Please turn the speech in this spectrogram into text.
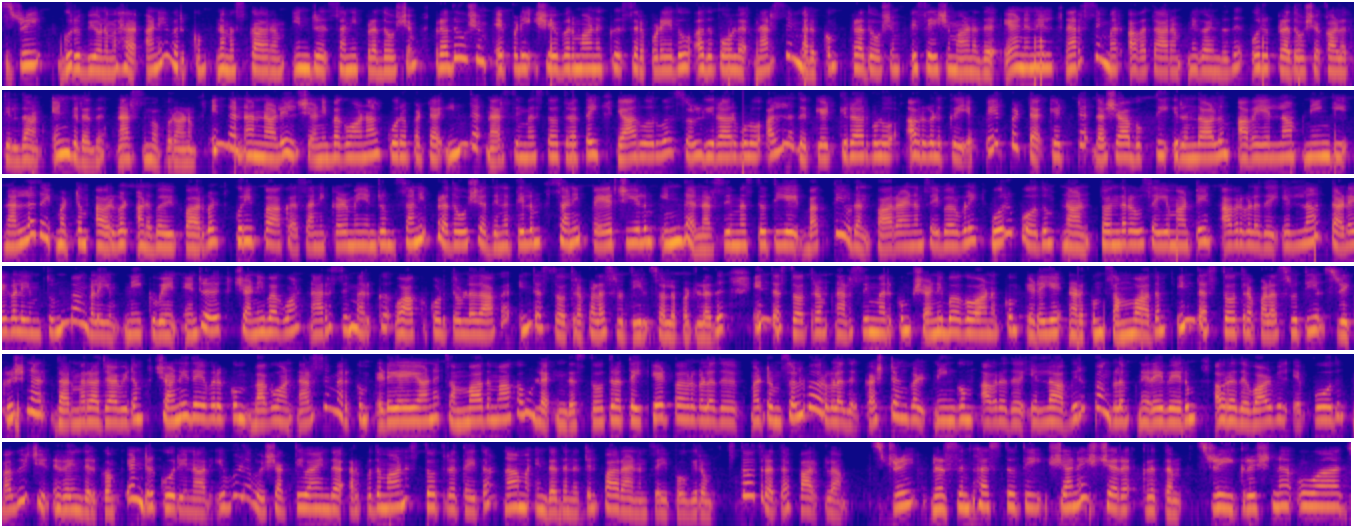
ஸ்ரீ குருபியோ நமக. அனைவருக்கும் நமஸ்காரம். இன்று சனி பிரதோஷம். பிரதோஷம் எப்படி சிவபெருமானுக்கு சிறப்புடையதோ அதுபோல நரசிம்மருக்கும் பிரதோஷம் விசேஷமானது. ஏனெனில் நரசிம்மர் அவதாரம் நிகழ்ந்தது ஒரு பிரதோஷ காலத்தில்தான் என்கிறது நரசிம்ம புராணம். இந்த நன்னாளில் சனி பகவானால் கூறப்பட்ட இந்த நரசிம்ம ஸ்தோத்திரத்தை யார் ஒருவர் சொல்கிறார்களோ அல்லது கேட்கிறார்களோ அவர்களுக்கு எப்பேற்பட்ட கெட்ட தசாபுக்தி இருந்தாலும் அவையெல்லாம் நீங்கி நல்லதை மட்டும் அவர்கள் அனுபவிப்பார்கள். குறிப்பாக குறிப்பாக சனிக்கிழமையன்றும் சனி பிரதோஷ தினத்திலும் சனி பெயர்ச்சியிலும் இந்த நரசிம்ம ஸ்துதியை பக்தியுடன் பாராயணம் செய்பவர்களை ஒருபோதும் நான் தொந்தரவு செய்ய மாட்டேன். அவர்களது எல்லா தடைகளையும் துன்பங்களையும் நீக்குவேன் என்று சனி பகவான் நரசிம்மருக்கு வாக்கு கொடுத்துள்ளதாக இந்த ஸ்தோத்திர பலஸ்ருதியில் சொல்லப்பட்டுள்ளது. இந்த ஸ்தோத்திரம் நரசிம்மருக்கும் சனி பகவானுக்கும் இடையே நடக்கும் சம்வாதம். இந்த ஸ்தோத்திர பலஸ்ருதியில் ஸ்ரீ கிருஷ்ணர் தர்மராஜாவிடம் சனி தேவருக்கும் பகவான் நரசிம்மருக்கும் இடையேயான சம்வாதமாக உள்ள இந்த ஸ்தோத்திரத்தை கேட்பவர்களது மற்றும் சொல்பவர்களது கஷ்டங்கள் நீங்கும் அவரது எல்லா விருப்பங்களும் நிறைவேறும் அவரது வாழ்வில் எப்போதும் மகிழ்ச்சி நிறைந்திருக்கும் என்று கூறினார் இவ்வளவு சக்தி வாய்ந்த அற்புதமான ஸ்தோத்திரத்தை தான் நாம இந்த தினத்தில் பாராயணம் செய்ய போகிறோம் ஸ்தோத்திரத்தை பார்க்கலாம் श्री नृसिंहस्तुति शनैश्चर कृतं श्रीकृष्ण उवाच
